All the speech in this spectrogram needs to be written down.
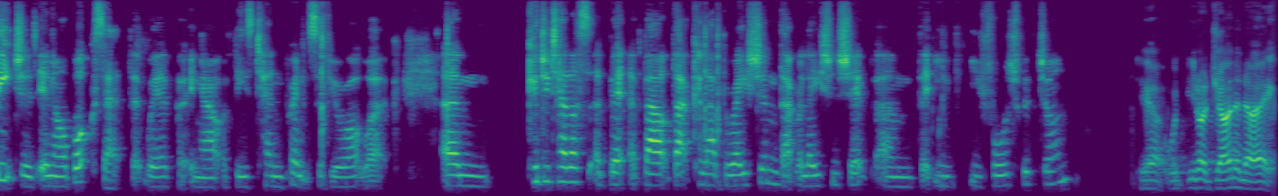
featured in our box set that we're putting out of these ten prints of your artwork. Um, could you tell us a bit about that collaboration, that relationship um, that you you forged with John? Yeah, well, you know, John and I,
